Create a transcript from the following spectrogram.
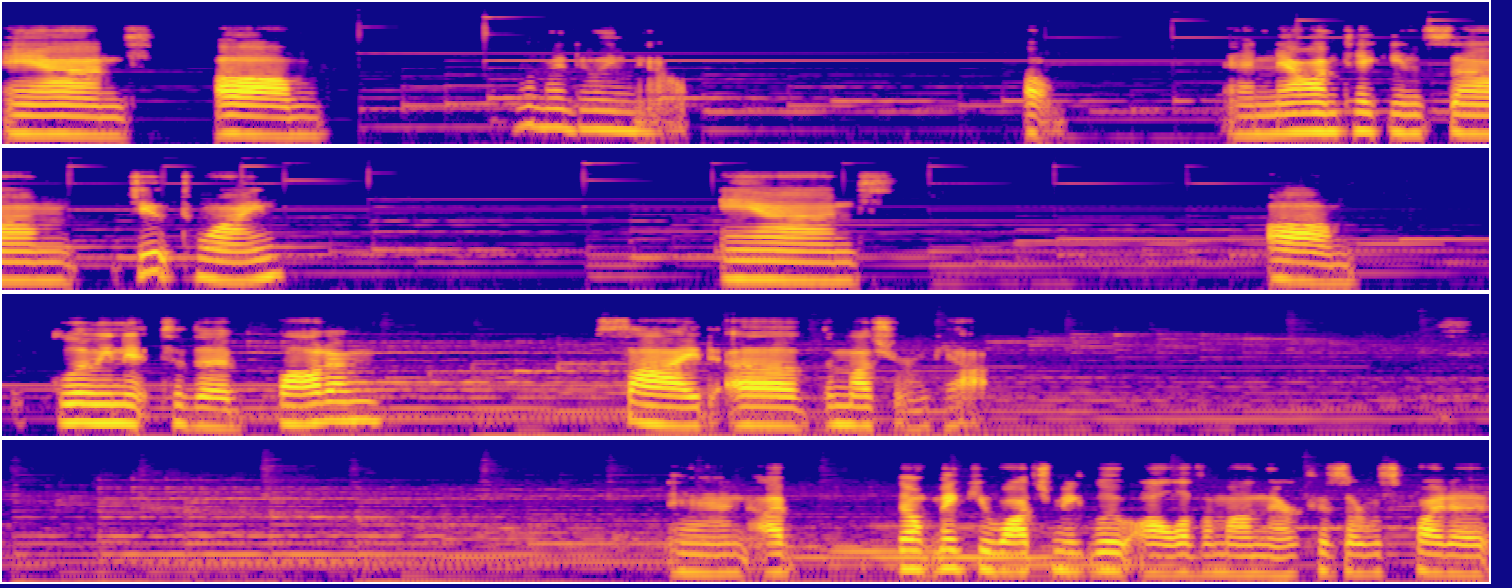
And um, what am I doing now? Oh, and now I'm taking some jute twine and um, gluing it to the bottom side of the mushroom cap. And I don't make you watch me glue all of them on there because there was quite a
